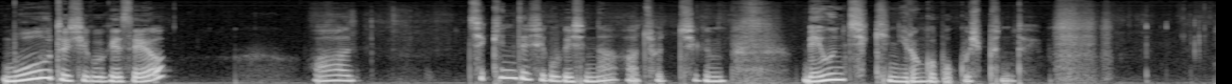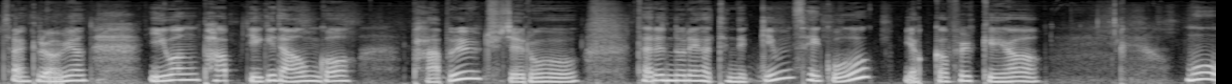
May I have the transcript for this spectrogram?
뭐 드시고 계세요? 아, 치킨 드시고 계시나? 아, 저 지금 매운 치킨 이런 거 먹고 싶은데. 자, 그러면 이왕 밥 얘기 나온 거 밥을 주제로 다른 노래 같은 느낌 세 곡 엮어볼게요. 뭐,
